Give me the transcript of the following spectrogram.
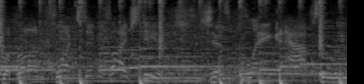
LeBron flexing, five steals. Just playing absolute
